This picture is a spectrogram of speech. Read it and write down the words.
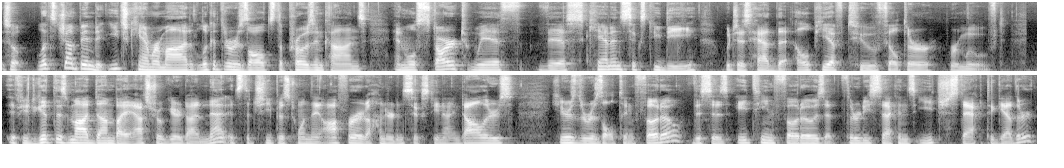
So let's jump into each camera mod, look at the results, the pros and cons, and we'll start with this Canon 60D, which has had the LPF2 filter removed. If you get this mod done by astrogear.net, it's the cheapest one they offer at $169. Here's the resulting photo. This is 18 photos at 30 seconds each stacked together.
